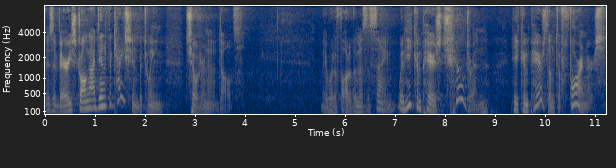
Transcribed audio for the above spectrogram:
There's a very strong identification between children and adults. They would have thought of them as the same. When he compares children, he compares them to foreigners.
